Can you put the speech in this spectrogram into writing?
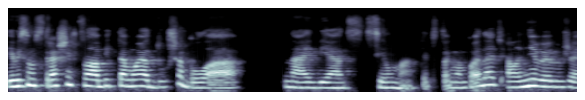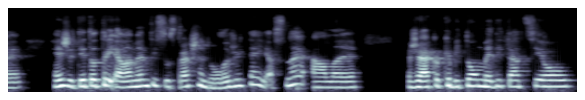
ja by som strašne chcela, aby tá moja duša bola najviac silná, keď to tak mám povedať, ale neviem, že, hej, že tieto tri elementy sú strašne dôležité, jasné, ale že ako keby tou meditáciou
